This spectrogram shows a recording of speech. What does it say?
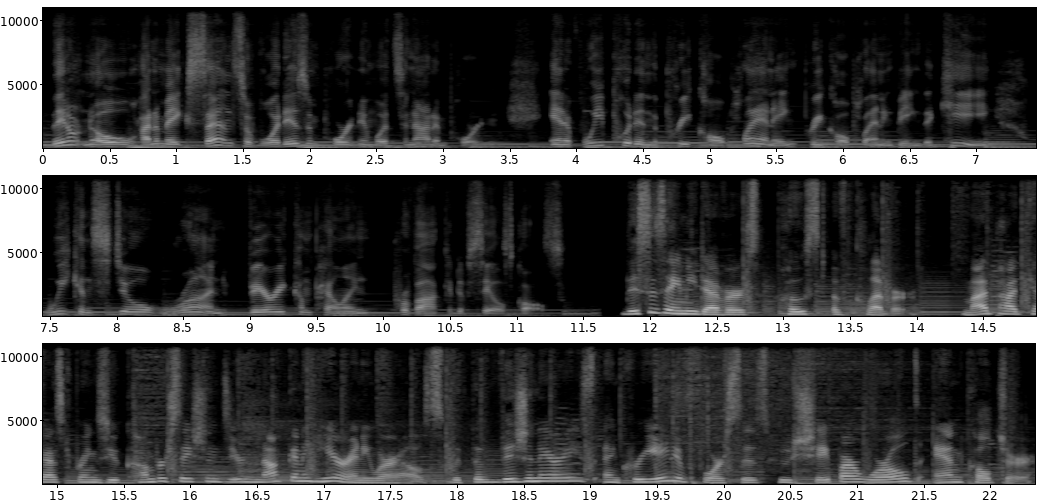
They don't know how to make sense of what is important and what's not important. And if we put in the pre call planning, pre call planning being the key, we can still run very compelling, provocative sales calls. This is Amy Devers, host of Clever. My podcast brings you conversations you're not going to hear anywhere else with the visionaries and creative forces who shape our world and culture.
